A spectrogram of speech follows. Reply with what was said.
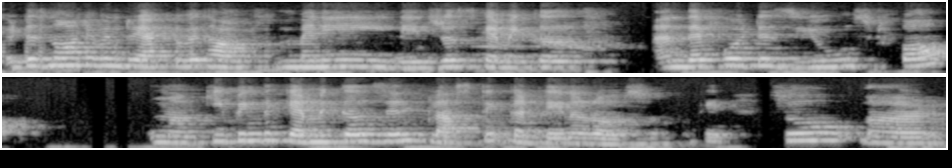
it does not even react with how many dangerous chemicals and therefore it is used for keeping the chemicals in plastic container also okay? So uh,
